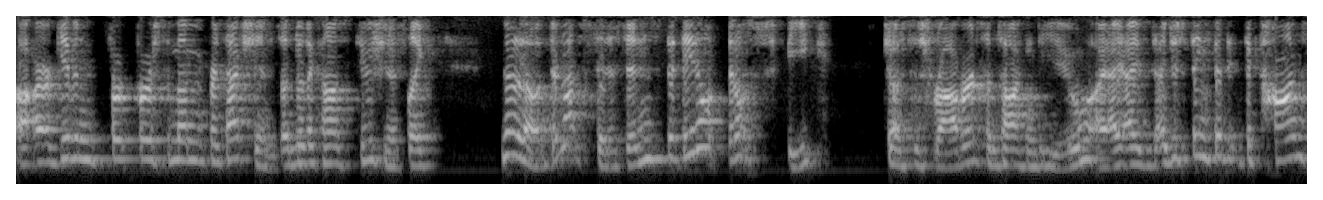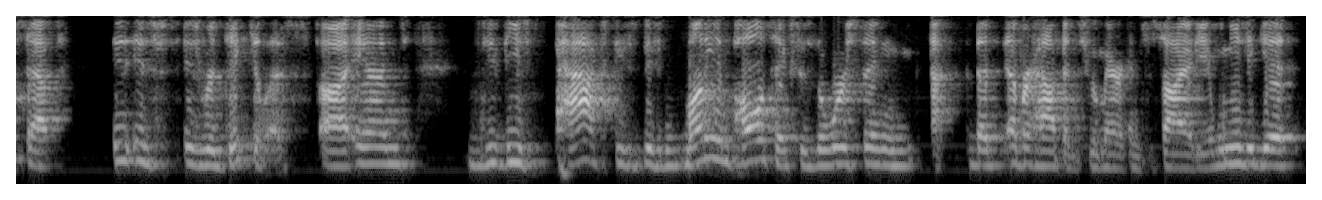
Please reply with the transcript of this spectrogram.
uh, are given First Amendment protections under the Constitution. It's like no, no, no, they're not citizens. That they don't they don't speak. Justice Roberts, I'm talking to you. I, I, I just think that the concept is is ridiculous. Uh, and th- these PACs, these these money in politics, is the worst thing that ever happened to American society. And we need to get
